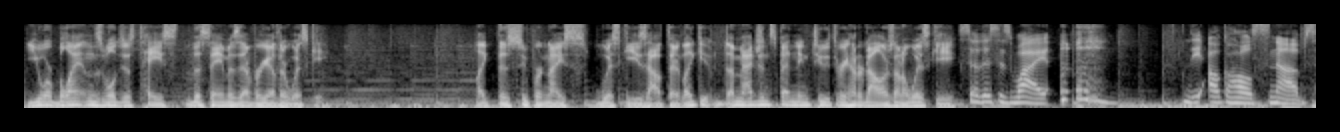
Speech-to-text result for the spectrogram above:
your Blanton's will just taste the same as every other whiskey. Like the super nice whiskeys out there. Like imagine spending two, three hundred dollars on a whiskey. So this is why the alcohol snubs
